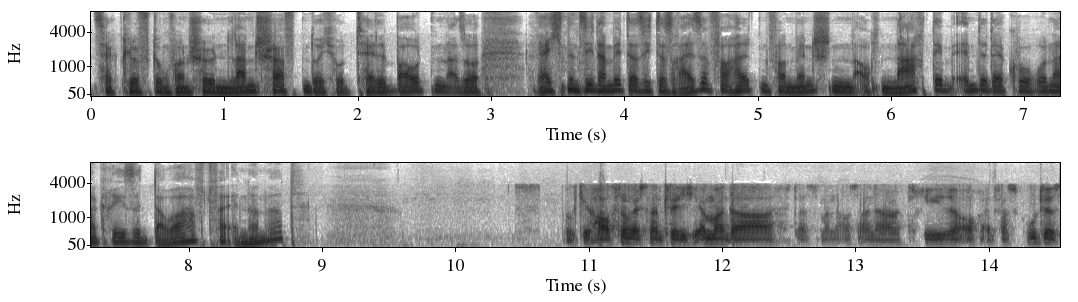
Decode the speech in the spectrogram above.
Zerklüftung von schönen Landschaften durch Hotelbauten. Also rechnen Sie damit, dass sich das Reiseverhalten von Menschen auch nach dem Ende der Corona-Krise dauerhaft verändern wird? Und die Hoffnung ist natürlich immer da, dass man aus einer Krise auch etwas Gutes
